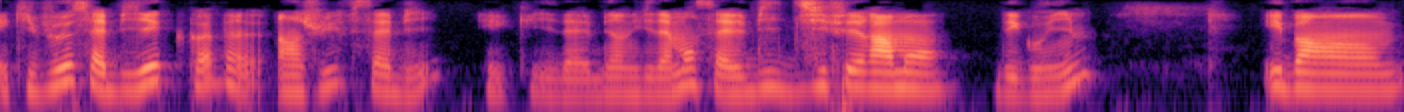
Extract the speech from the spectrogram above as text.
et qui veut s'habiller comme un juif s'habille, et qui bien évidemment s'habille différemment d'égoïme, et ben,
